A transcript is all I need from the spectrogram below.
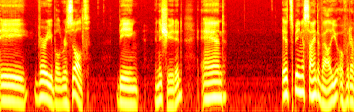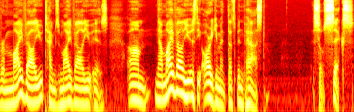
a variable result being initiated, and it's being assigned a value of whatever my value times my value is. Um, now, my value is the argument that's been passed. So 6.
